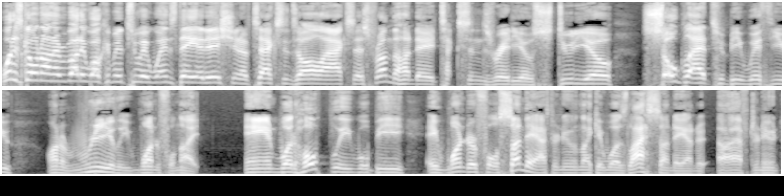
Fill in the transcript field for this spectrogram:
What is going on, everybody? Welcome into a Wednesday edition of Texans All Access from the Hyundai Texans Radio Studio. So glad to be with you on a really wonderful night. And what hopefully will be a wonderful Sunday afternoon, like it was last Sunday uh, afternoon,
